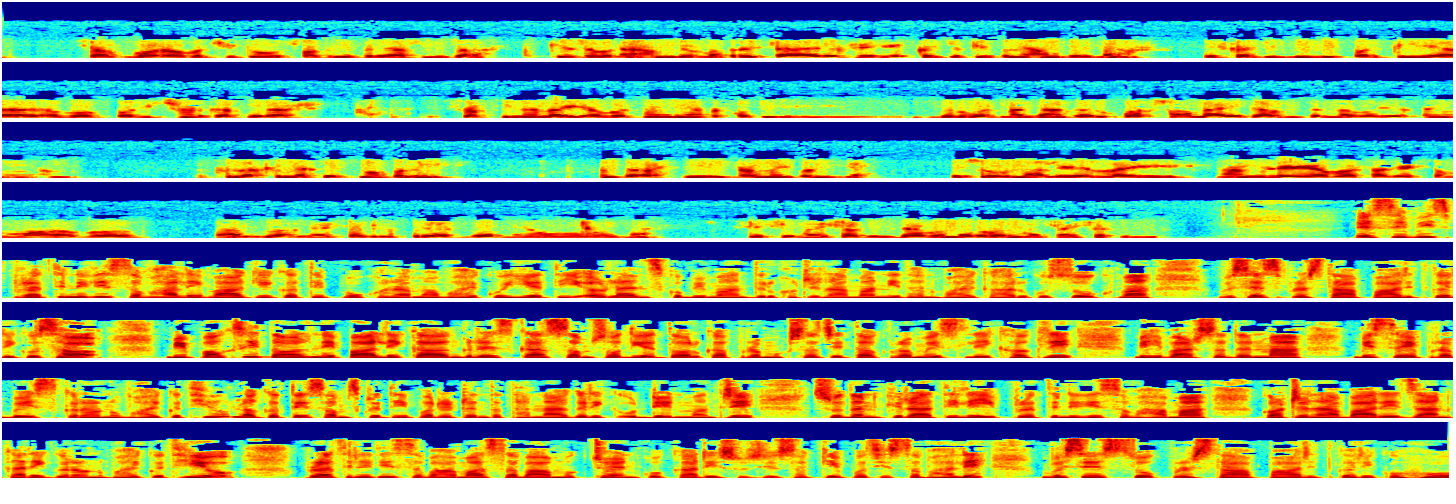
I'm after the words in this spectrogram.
सकभर अब छिटो सक्ने प्रयास हुन्छ। के छ भने हामीले मात्रै चाहेर फेरि एकैचोटि पनि आउँदैन। यसका ती विधि प्रक्रिया अब परीक्षणका कुरा सकिनलाई अब चाहिँ यहाँ त कति दुर्घटना जाँचहरू वर्षौँ लागेका हुन्छन् अब यो चाहिँ ठुला ठुला केसमा पनि अन्तर्राष्ट्रिय हिसाबमै पनि क्या। त्यसो हुनाले यसलाई हामीले अब सकेसम्म अब काम गर्ने सक्ने प्रयास गर्ने हो होइन? त्यति नै सकिन्छ भनेर भन्न चाहिँ सकिन्न। यसैबीच प्रतिनिधि सभाले माघे गते पोखरामा भएको यति एयरलाइन्सको विमान दुर्घटनामा निधन भएकाहरूको शोकमा विशेष प्रस्ताव पारित गरेको छ। विपक्षी दल नेपाली कांग्रेसका संसदीय दलका प्रमुख सचेतक रमेश लेखकले बिहिबार सदनमा विषय प्रवेश गराउनु भएको थियो। लगत्तै संस्कृति पर्यटन तथा नागरिक उड्डयन मन्त्री सुदन किरातीले प्रतिनिधि सभामा घटनाबारे जानकारी गराउनु भएको थियो। प्रतिनिधि सभामा सभामुख चयनको कार्यसूची सकिएपछि सभाले विशेष शोक प्रस्ताव पारित गरेको हो।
